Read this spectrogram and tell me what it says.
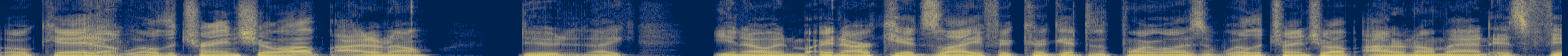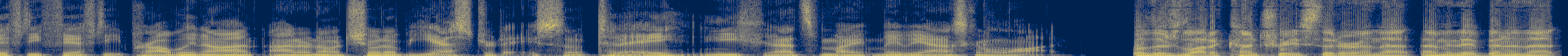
okay, Yeah. will the train show up? I don't know. Dude, like, you know, in in our kid's life, it could get to the point where is it will the train show up? I don't know, man. It's 50-50. Probably not. I don't know. It showed up yesterday. So today, eesh, that's my maybe asking a lot. Well, there's a lot of countries that are in that. I mean, they've been in that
